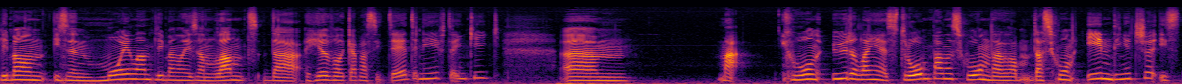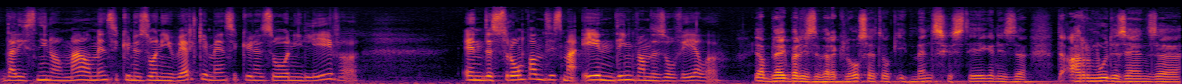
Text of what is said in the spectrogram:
Libanon is een mooi land. Libanon is een land dat heel veel capaciteiten heeft, denk ik. Ehm, maar gewoon urenlange stroompannes, gewoon, dat, dat is gewoon één dingetje. Is, dat is niet normaal. Mensen kunnen zo niet werken, mensen kunnen zo niet leven. En de stroompannes is maar één ding van de zoveel. Ja, blijkbaar is de werkloosheid ook immens gestegen. Is de, de armoede zijn ze...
